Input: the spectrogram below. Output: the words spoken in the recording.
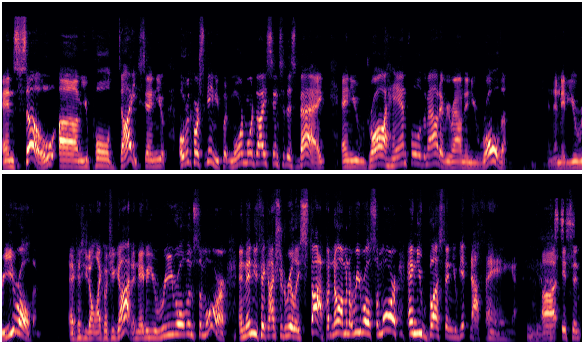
And so um, you pull dice, and you over the course of the game, you put more and more dice into this bag, and you draw a handful of them out every round, and you roll them, and then maybe you re-roll them because you don't like what you got, and maybe you re-roll them some more, and then you think I should really stop, but no, I'm going to re-roll some more, and you bust, and you get nothing. Uh, it's an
